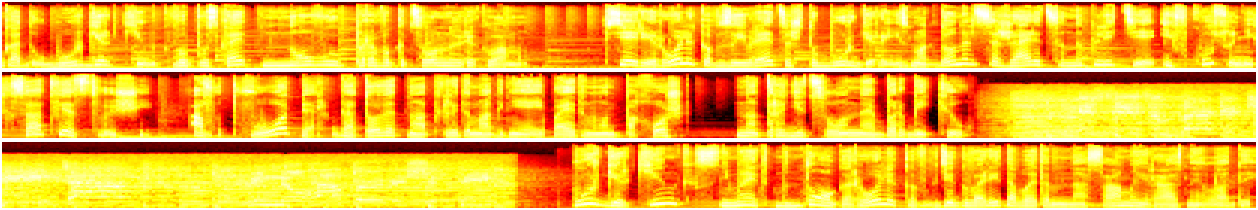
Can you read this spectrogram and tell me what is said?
году Бургер Кинг выпускает новую провокационную рекламу. В серии роликов заявляется, что бургеры из Макдональдса жарятся на плите, и вкус у них соответствующий. А вот Вопер готовят на открытом огне, и поэтому он похож на традиционное барбекю. This Бургер Кинг снимает много роликов, где говорит об этом на самые разные лады.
